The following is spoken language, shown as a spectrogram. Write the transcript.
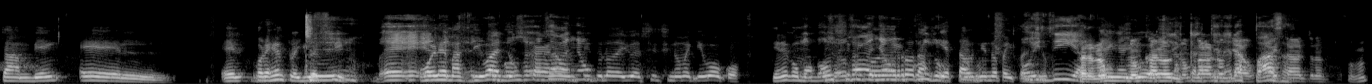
también el, el por ejemplo, UFC, Sí, eh, eh, Jorge el- Masvidal nunca ha ganado un título de UFC, si no me equivoco. Tiene como El boxeo 11 se ha y pico de derrotas incluso. y está vendiendo pay Hoy día, Pero no, en el nunca lo, UFC. nunca lo. Ujú.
